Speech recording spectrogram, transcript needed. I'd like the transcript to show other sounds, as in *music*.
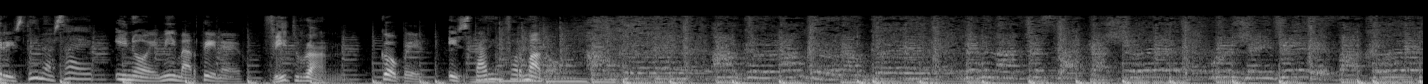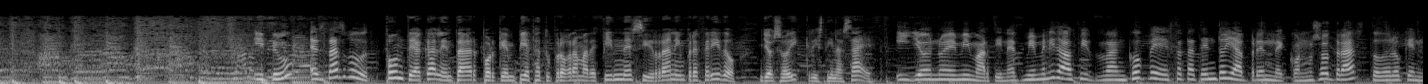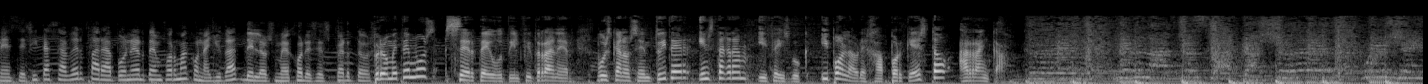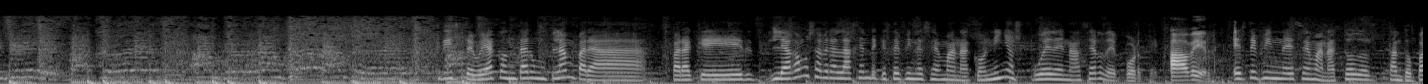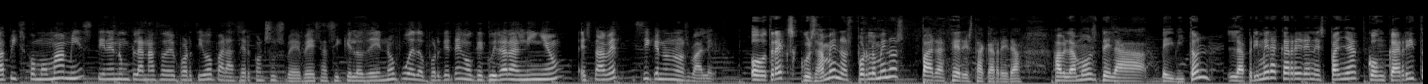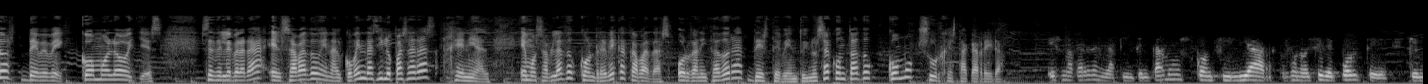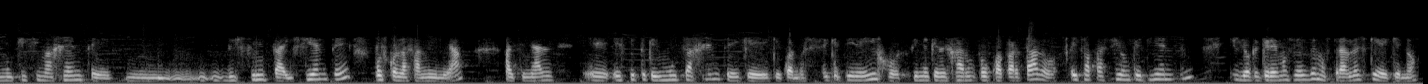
Cristina Saez y Noemí Martínez. Fit Run. Cope, estar informado. ¿Y tú? ¿Estás good? Ponte a calentar porque empieza tu programa de fitness y running preferido. Yo soy Cristina Saez. Y yo, Noemi Martínez. Bienvenido a Fit Run Cope. Estate atento y aprende con nosotras todo lo que necesitas saber para ponerte en forma con ayuda de los mejores expertos. Prometemos serte útil, Fitrunner. Búscanos en Twitter, Instagram y Facebook. Y pon la oreja porque esto arranca. Cris, te voy a contar un plan para, para que le hagamos saber a la gente que este fin de semana con niños pueden hacer deporte. A ver. Este fin de semana todos, tanto papis como mamis, tienen un planazo deportivo para hacer con sus bebés, así que lo de no puedo porque tengo que cuidar al niño, esta vez sí que no nos vale. Otra excusa menos, por lo menos para hacer esta carrera. Hablamos de la Babyton, la primera carrera en España con carritos de bebé, como lo oyes. Se celebrará el sábado en Alcobendas y lo pasarás genial. Hemos hablado con Rebeca Cavadas, organizadora de este evento, y nos ha contado cómo surge esta carrera es una carrera en la que intentamos conciliar pues bueno ese deporte que muchísima gente mmm, disfruta y siente pues con la familia al final eh, es cierto que hay mucha gente que, que cuando sé que tiene hijos tiene que dejar un poco apartado esa pasión que tienen y lo que queremos es demostrarles que, que no,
